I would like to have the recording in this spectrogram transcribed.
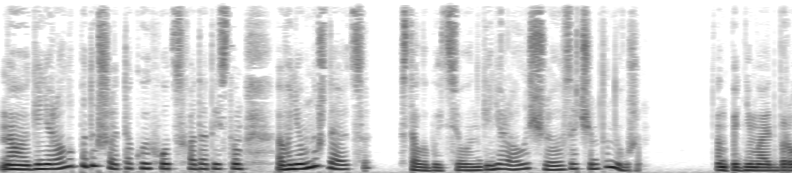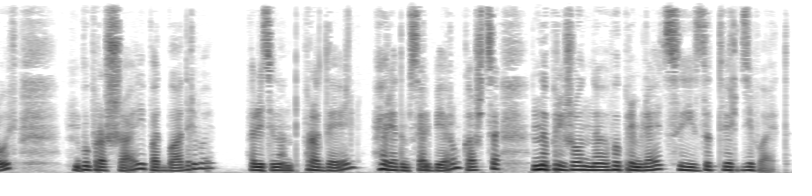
Но генералу по душе такой ход с ходатайством. В нем нуждаются. Стало быть, он, генерал, еще зачем-то нужен». Он поднимает бровь, вопрошая и подбадривая. Лейтенант Продель рядом с Альбером, кажется, напряженно выпрямляется и затвердевает,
